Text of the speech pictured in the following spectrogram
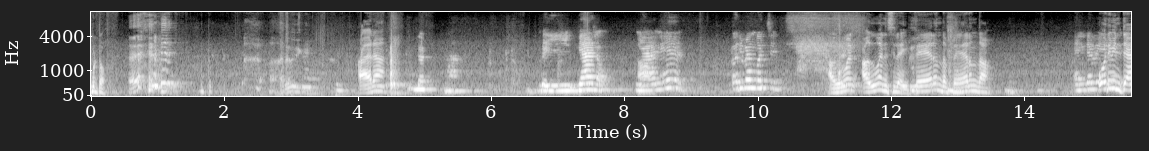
വിട്ടോ. ആരോ? ചോദിക്കും. ആരാ വെൽ- ഞാനോ? ഞാൻ ഒരു പെങ്കൊച്ച് അത് അത് മനസ്സിലായി. പേരെന്താ? പേരെന്താ? ഒരു മിനിറ്റ്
